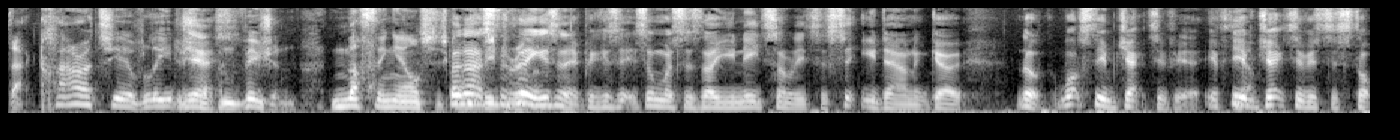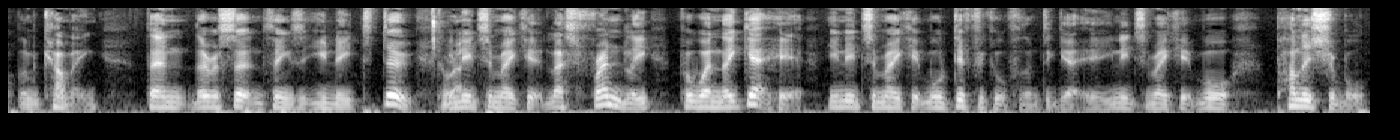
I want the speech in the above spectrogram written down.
that clarity of leadership Yes. and vision, nothing else is But going to that's be the driven. thing, isn't it? Because it's almost as though you need somebody to sit you down and go, look, what's the objective here? If the Yeah. objective is to stop them coming, then there are certain things that you need to do. You need to make it less friendly for when they get here. You need to make it more difficult for them to get here. You need to make it more punishable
